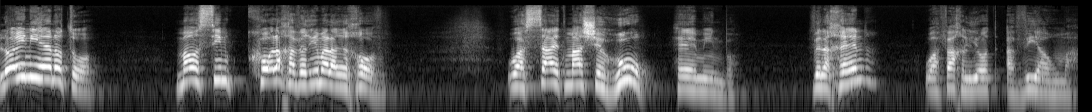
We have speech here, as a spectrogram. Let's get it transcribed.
לא עניין אותו מה עושים כל החברים על הרחוב. הוא עשה את מה שהוא האמין בו. ולכן הוא הפך להיות אבי האומה.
